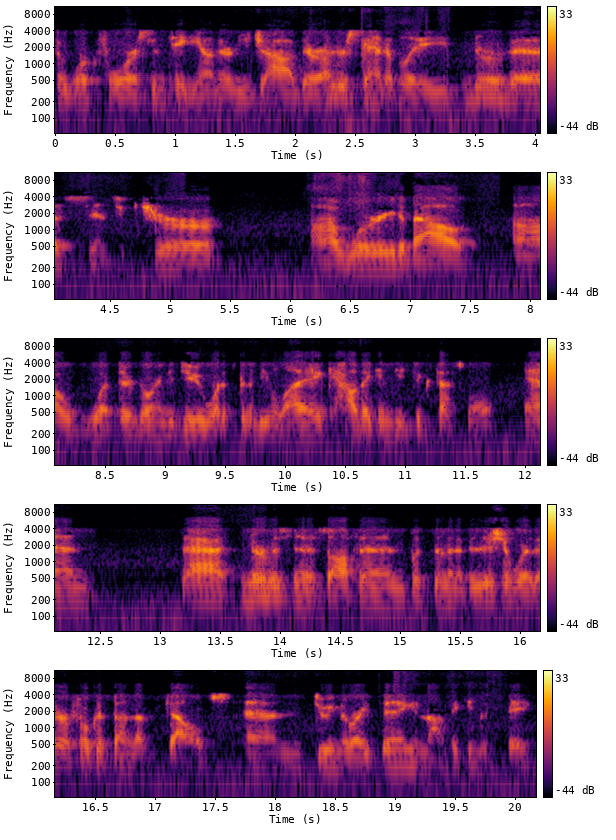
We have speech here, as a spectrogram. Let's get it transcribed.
the workforce and taking on their new job, they're understandably nervous, insecure, uh, worried about uh, what they're going to do, what it's going to be like, how they can be successful. And that nervousness often puts them in a position where they're focused on themselves and doing the right thing and not making mistakes.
